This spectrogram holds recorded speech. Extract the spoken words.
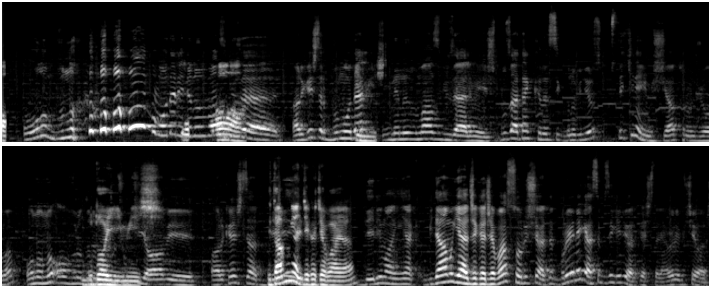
Oo. Oğlum bunu bu model inanılmaz Aa. güzel. Arkadaşlar bu model İyiymiş. inanılmaz güzelmiş. Bu zaten klasik bunu biliyoruz. Üstteki neymiş ya turuncu olan? Onunu avradını. Bu da çok iyiymiş. iyi abi. Arkadaşlar Bir daha mı gelecek acaba ya? Deli manyak. Bir daha mı gelecek acaba? Soru işareti. Buraya ne gelse bize geliyor arkadaşlar yani öyle bir şey var.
